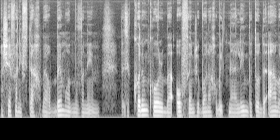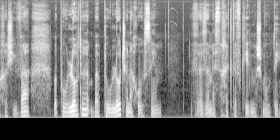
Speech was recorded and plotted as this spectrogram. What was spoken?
השפע נפתח בהרבה מאוד מובנים, וזה קודם כל באופן שבו אנחנו מתנהלים, בתודעה, בחשיבה, בפעולות, בפעולות שאנחנו עושים, וזה משחק תפקיד משמעותי.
